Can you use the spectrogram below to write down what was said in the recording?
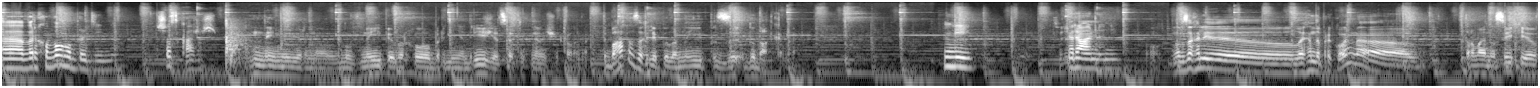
е, верхового бродіння. Що скажеш? Неймовірно, ну в неїпі верхового бродіння дріжджі це так неочікувано. Ти багато взагалі пила неїп з додатками? Ні, реально ні. Ну, взагалі, е, легенда прикольна. Трамвай на Сихів,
